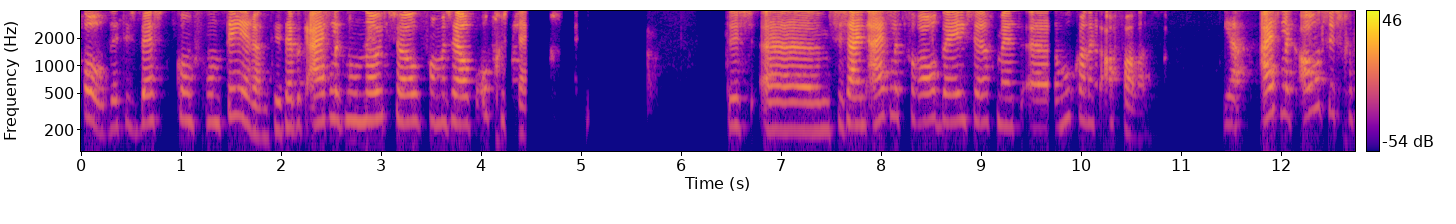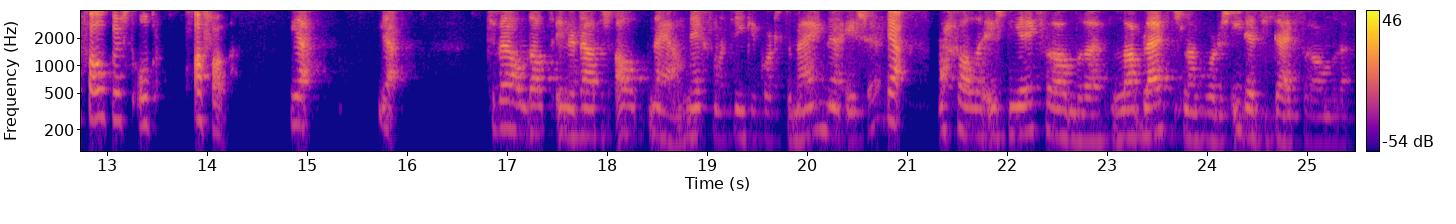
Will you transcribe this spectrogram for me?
oh, dit is best confronterend. Dit heb ik eigenlijk nog nooit zo van mezelf opgeschreven. Dus ehm, ze zijn eigenlijk vooral bezig met eh, hoe kan ik afvallen. Ja, Eigenlijk alles is gefocust op afvallen. ja, ja. Terwijl dat inderdaad dus al, nou ja, 9 van de 10 keer korte termijn eh, is. Hè? Ja. Afvallen is dieet veranderen, lang, blijven slank worden is identiteit veranderen.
